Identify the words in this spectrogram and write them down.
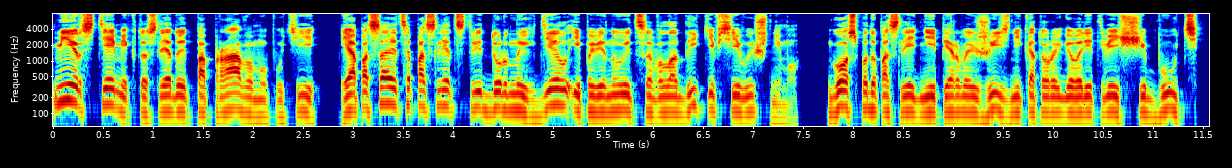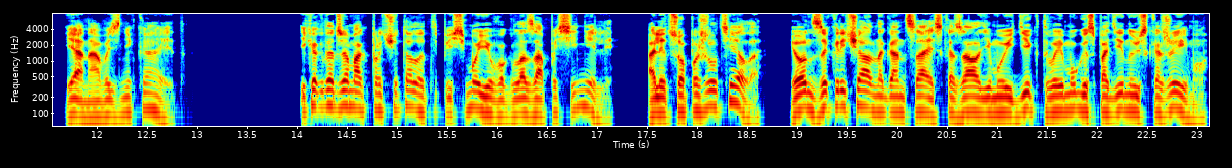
Мир с теми, кто следует по правому пути и опасается последствий дурных дел и повинуется владыке Всевышнему, Господу последней первой жизни, который говорит вещи «будь», и она возникает. И когда Джамак прочитал это письмо, его глаза посинели, а лицо пожелтело, и он закричал на гонца и сказал ему «Иди к твоему господину и скажи ему,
